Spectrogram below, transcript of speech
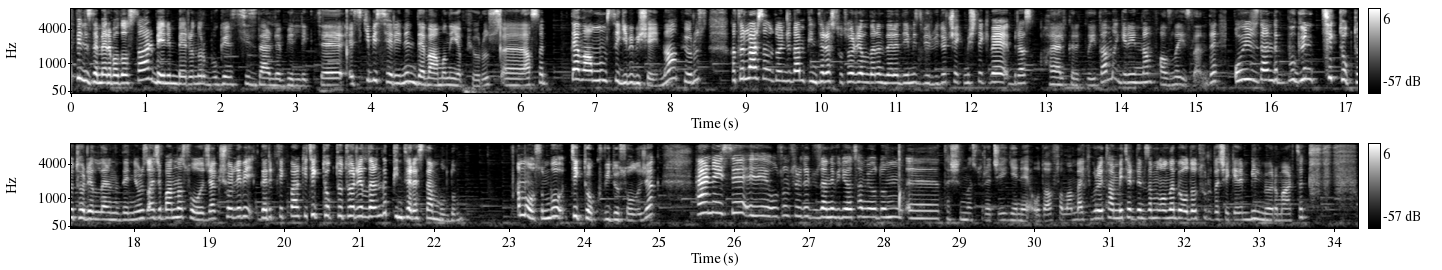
Hepinize merhaba dostlar. Benim Beranur. Bugün sizlerle birlikte eski bir serinin devamını yapıyoruz. Ee, aslında devamımsı gibi bir şey. Ne yapıyoruz? Hatırlarsanız önceden Pinterest tutorial'larını denediğimiz bir video çekmiştik ve biraz hayal kırıklığıydı ama gereğinden fazla izlendi. O yüzden de bugün TikTok tutorial'larını deniyoruz. Acaba nasıl olacak? Şöyle bir gariplik var ki TikTok tutorial'larını da Pinterest'ten buldum. Ama olsun bu TikTok videosu olacak. Her neyse e, uzun süredir düzenli video atamıyordum. E, taşınma süreci, yeni oda falan. Belki burayı tam bitirdiğim zaman ona bir oda turu da çekerim bilmiyorum artık.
